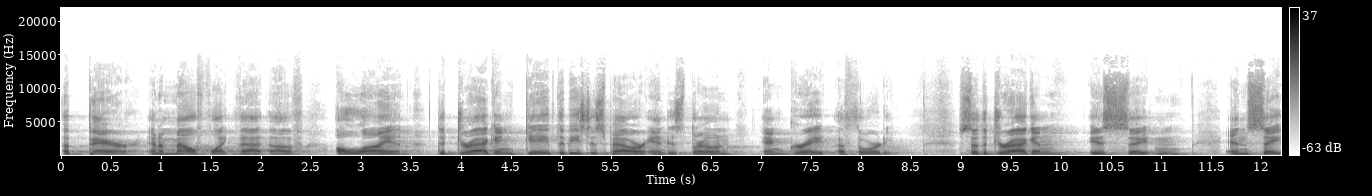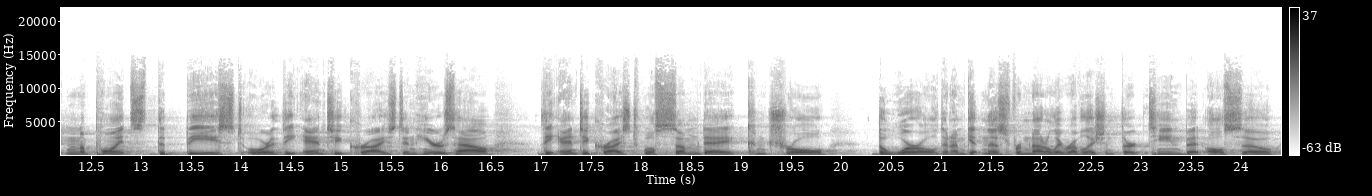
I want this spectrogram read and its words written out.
a bear and a mouth like that of a lion. The dragon gave the beast his power and his throne and great authority. So the dragon is Satan, and Satan appoints the beast or the Antichrist. And here's how the Antichrist will someday control the world. And I'm getting this from not only Revelation 13, but also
